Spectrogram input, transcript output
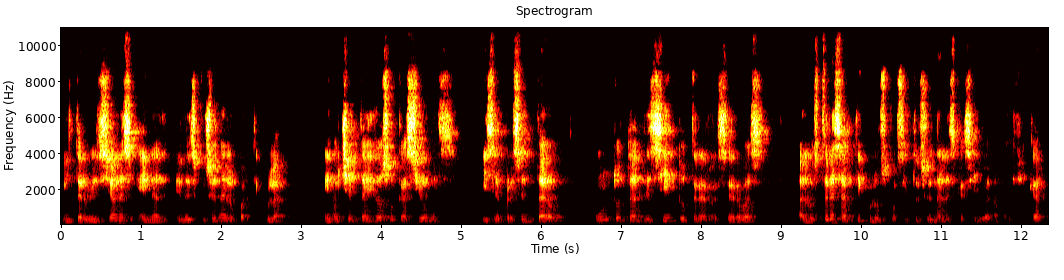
intervenciones en la, en la discusión en lo particular en 82 ocasiones y se presentaron un total de 103 reservas a los tres artículos constitucionales que se iban a modificar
